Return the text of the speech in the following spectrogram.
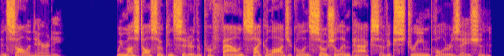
and solidarity. We must also consider the profound psychological and social impacts of extreme polarization.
